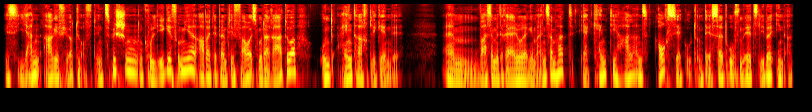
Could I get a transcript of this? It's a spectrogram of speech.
ist Jan Agefjordhoft. Inzwischen ein Kollege von mir, arbeitet beim TV als Moderator und Eintracht-Legende. Ähm, was er mit Raiola gemeinsam hat, er kennt die Haalands auch sehr gut und deshalb rufen wir jetzt lieber ihn an.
